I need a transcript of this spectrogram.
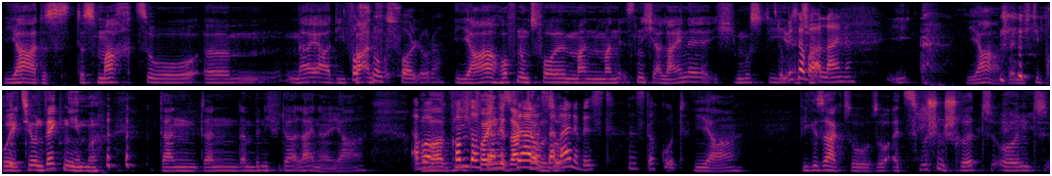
Ja, das, das macht so, ähm, naja, die Hoffnungsvoll, oder? Ja, hoffnungsvoll. Man, man ist nicht alleine. Ich muss die. Du bist aber alleine. Ja, wenn ich die Projektion wegnehme, dann, dann, dann bin ich wieder alleine, ja. Aber, aber komm doch damit klar, habe, dass du so, alleine bist. Das ist doch gut. Ja, wie gesagt, so, so als Zwischenschritt und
